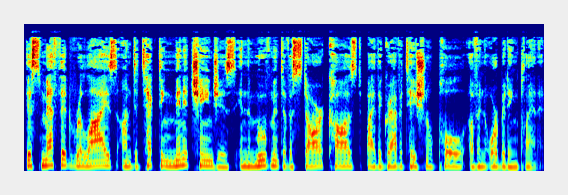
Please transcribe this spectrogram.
This method relies on detecting minute changes in the movement of a star caused by the gravitational pull of an orbiting planet.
